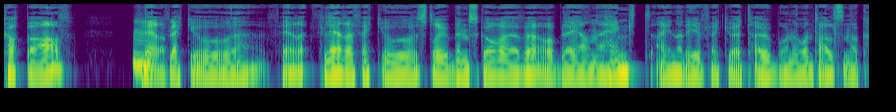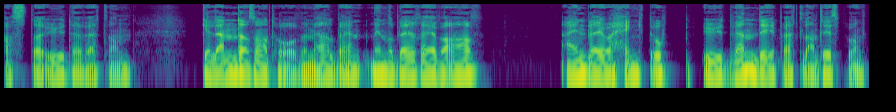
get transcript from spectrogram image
kappa av. Mm. Flere fikk jo, eh, flere, flere fikk jo strupen skåret over og ble gjerne hengt. En av de fikk jo et tau bundet rundt halsen og kasta utover et sånn gelender, sånn at hodet mer eller mindre ble revet av. En ble jo hengt opp utvendig på et eller annet tidspunkt.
